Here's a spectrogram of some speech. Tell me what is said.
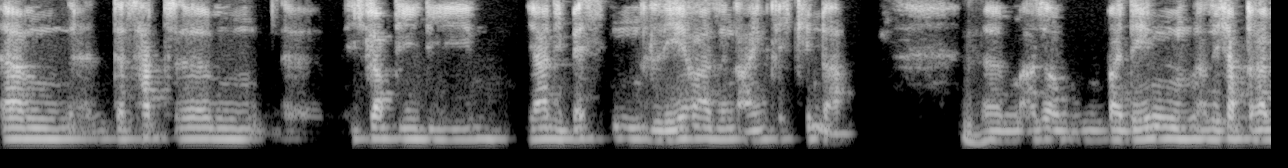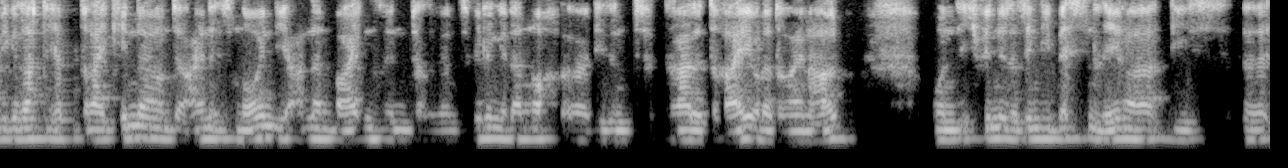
Ähm, das hat, ähm, ich glaube, die, die, ja, die besten Lehrer sind eigentlich Kinder. Mhm. Ähm, also bei denen, also ich habe drei, wie gesagt, ich habe drei Kinder und der eine ist neun, die anderen beiden sind, also wir haben Zwillinge dann noch, äh, die sind gerade drei oder dreieinhalb. Und ich finde, das sind die besten Lehrer, die es äh,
